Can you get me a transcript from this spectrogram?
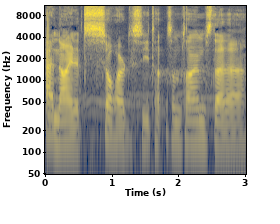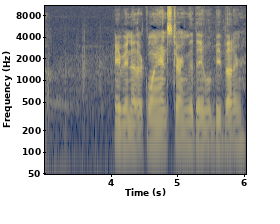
At night, it's so hard to see sometimes that uh, maybe another glance during the day will be better.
